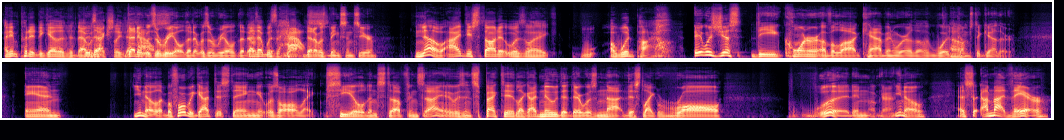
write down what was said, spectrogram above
I didn't put it together that that was actually that it was a real that it was a real that, That that was the house. that I was being sincere. No, I just thought it was like w- a wood pile. It was just the corner of a log cabin where the wood Oh. comes together, and you know, like before we got this thing, it was all like sealed and stuff, and so I, it was inspected. Like I knew that there was not this like raw wood, and Okay. you know, as I'm not there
